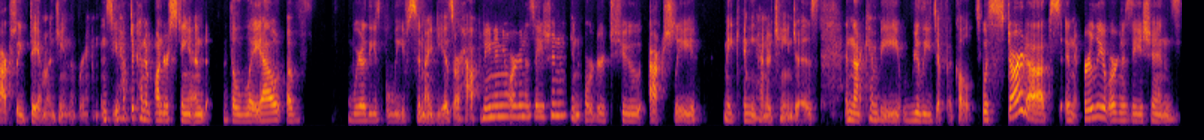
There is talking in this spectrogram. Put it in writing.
actually damaging the brand. And so you have to kind of understand the layout of where these beliefs and ideas are happening in your organization in order to actually make any kind of changes. And that can be really difficult. With startups and earlier organizations,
